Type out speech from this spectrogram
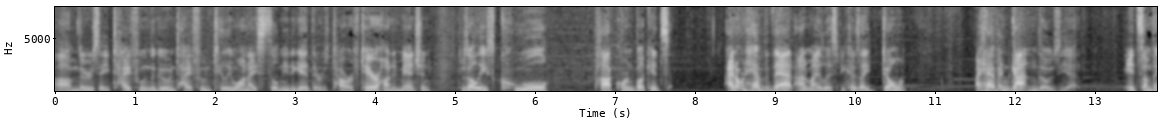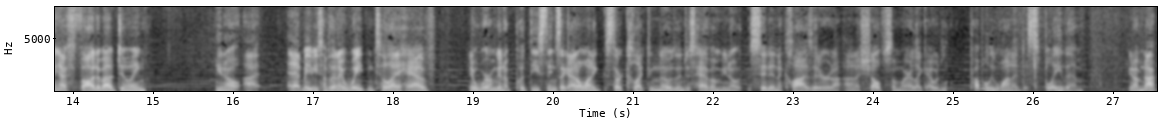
Um, there's a Typhoon Lagoon, Typhoon Tilly one I still need to get. There was Tower of Terror, Haunted Mansion. There's all these cool popcorn buckets. I don't have that on my list because I don't, I haven't gotten those yet. It's something I've thought about doing. You know, I, maybe something I wait until I have you know where I'm going to put these things. Like I don't want to start collecting those and just have them you know sit in a closet or on a shelf somewhere. Like I would probably want to display them. You know I'm not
